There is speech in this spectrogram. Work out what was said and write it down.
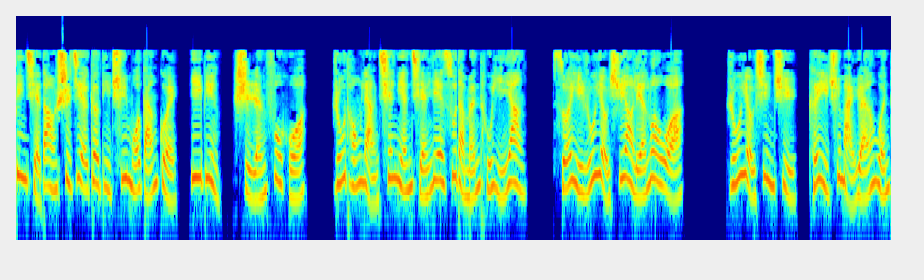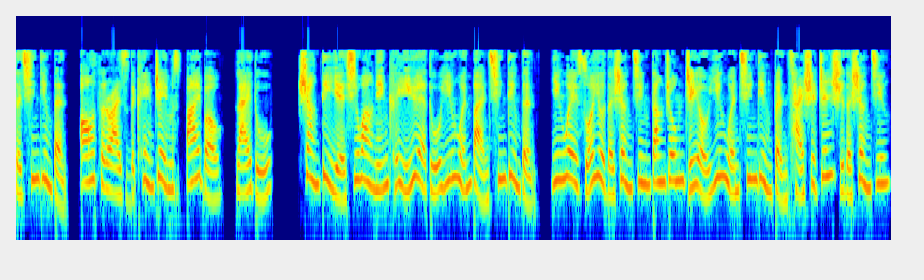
并且到世界各地驱魔赶鬼、医病、使人复活，如同两千年前耶稣的门徒一样。所以，如有需要联络我，如有兴趣，可以去买原文的钦定本 （Authorized King James Bible） 来读。上帝也希望您可以阅读英文版钦定本，因为所有的圣经当中，只有英文钦定本才是真实的圣经。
